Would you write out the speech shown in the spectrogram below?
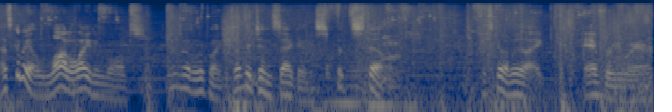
That's gonna be a lot of lightning bolts. What does that look like? It's every 10 seconds, but still. It's gonna be like everywhere.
